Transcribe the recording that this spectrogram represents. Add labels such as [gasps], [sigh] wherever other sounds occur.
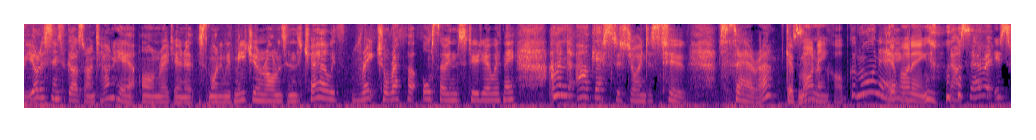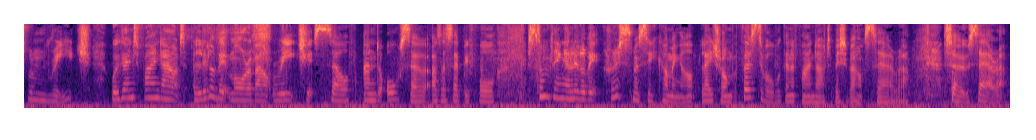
You're listening to Girls Around Town here on Radio Newark this morning with me, June Rollins, in the chair, with Rachel Repper also in the studio with me, and our guest has joined us too, Sarah. Good Sarah morning. Cobb. Good morning. Good morning. [laughs] now, Sarah is from Reach. We're going to find out a little bit more about Reach itself, and also, as I said before, something a little bit Christmassy coming up later on. But first of all, we're going to find out a bit about Sarah. So, Sarah,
